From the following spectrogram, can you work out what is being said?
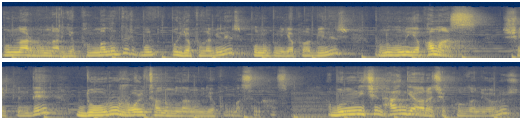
bunlar bunlar yapılmalıdır, bu, bu yapılabilir, bunu bunu yapabilir, bunu bunu yapamaz şeklinde doğru rol tanımlarının yapılması lazım. Bunun için hangi aracı kullanıyoruz?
